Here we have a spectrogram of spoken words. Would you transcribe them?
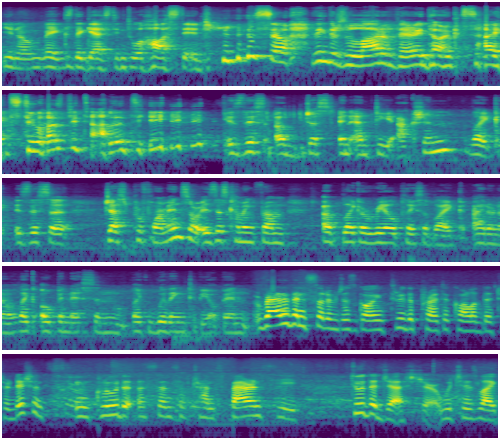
you know makes the guest into a hostage so i think there's a lot of very dark sides to hospitality is this a, just an empty action like is this a just performance or is this coming from a, like a real place of like i don't know like openness and like willing to be open rather than sort of just going through the protocol of the traditions include a sense of transparency to the gesture, which is like,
